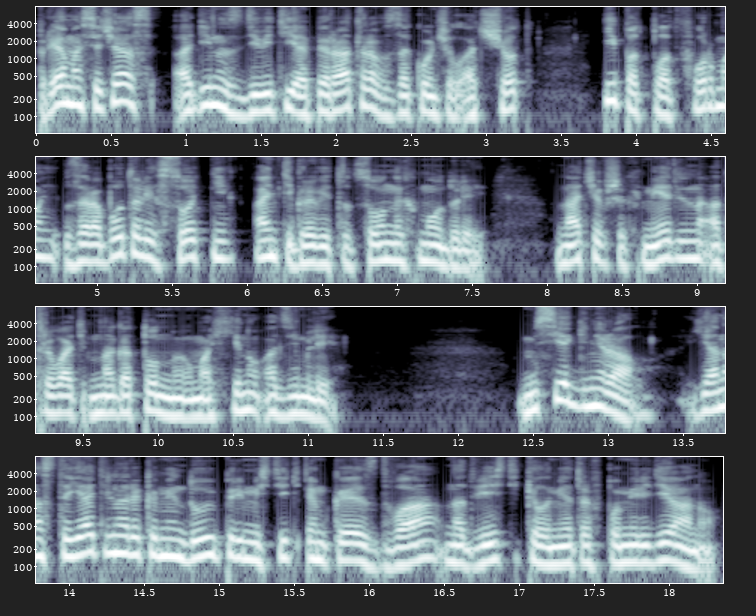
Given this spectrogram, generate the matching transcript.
Прямо сейчас один из девяти операторов закончил отсчет, и под платформой заработали сотни антигравитационных модулей, начавших медленно отрывать многотонную махину от Земли. «Мсье генерал, я настоятельно рекомендую переместить МКС-2 на 200 км по меридиану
